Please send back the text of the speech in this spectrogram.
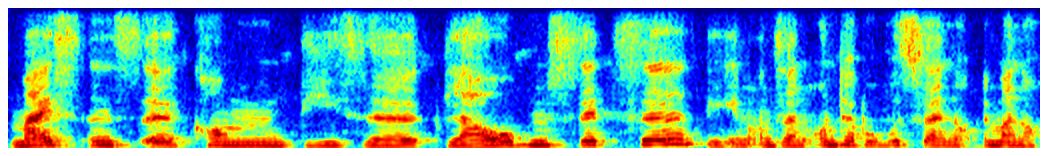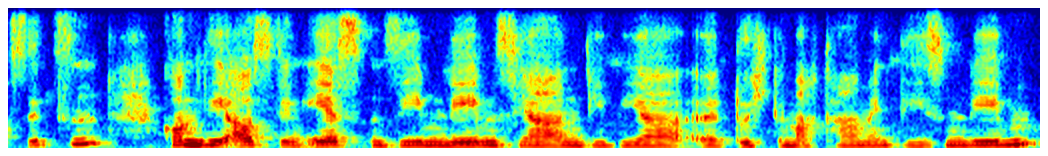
Meistens äh, kommen diese Glaubenssätze, die in unserem Unterbewusstsein noch, immer noch sitzen, kommen die aus den ersten sieben Lebensjahren, die wir äh, durchgemacht haben in diesem Leben,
